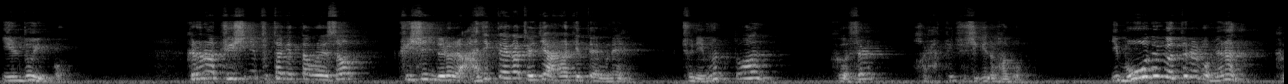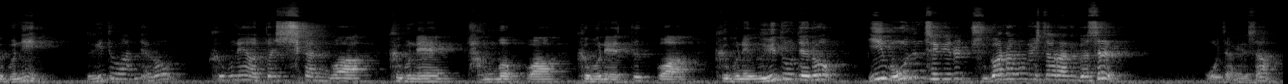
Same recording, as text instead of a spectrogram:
일도 있고. 그러나 귀신이 부탁했다고 해서 귀신들을 아직 때가 되지 않았기 때문에 주님은 또한 그것을 허락해 주시기도 하고 이 모든 것들을 보면은 그분이 의도한 대로 그분의 어떤 시간과 그분의 방법과 그분의 뜻과 그분의 의도대로 이 모든 세계를 주관하고 계시다라는 것을 5장에서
